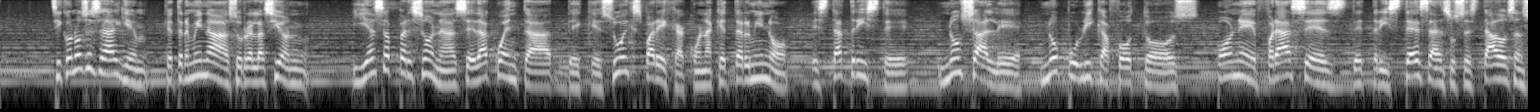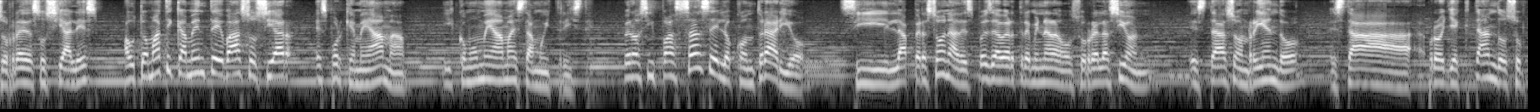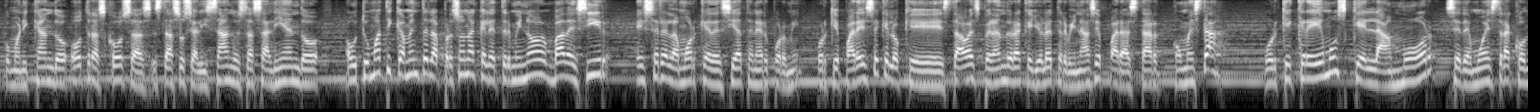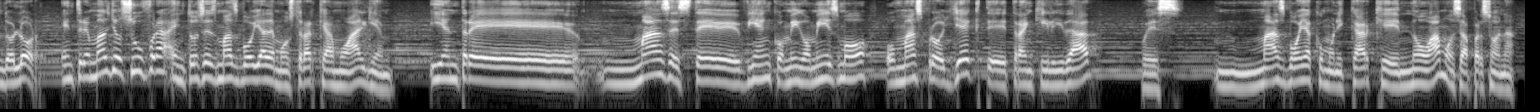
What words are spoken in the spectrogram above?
Si conoces a alguien que termina su relación y esa persona se da cuenta de que su expareja con la que terminó está triste, no sale, no publica fotos, pone frases de tristeza en sus estados en sus redes sociales, automáticamente va a asociar es porque me ama y como me ama está muy triste. Pero si pasase lo contrario, si la persona después de haber terminado su relación está sonriendo, está proyectando, subcomunicando otras cosas, está socializando, está saliendo, automáticamente la persona que le terminó va a decir, ese era el amor que decía tener por mí, porque parece que lo que estaba esperando era que yo le terminase para estar como está. Porque creemos que el amor se demuestra con dolor. Entre más yo sufra, entonces más voy a demostrar que amo a alguien. Y entre más esté bien conmigo mismo o más proyecte tranquilidad, pues más voy a comunicar que no amo a esa persona.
